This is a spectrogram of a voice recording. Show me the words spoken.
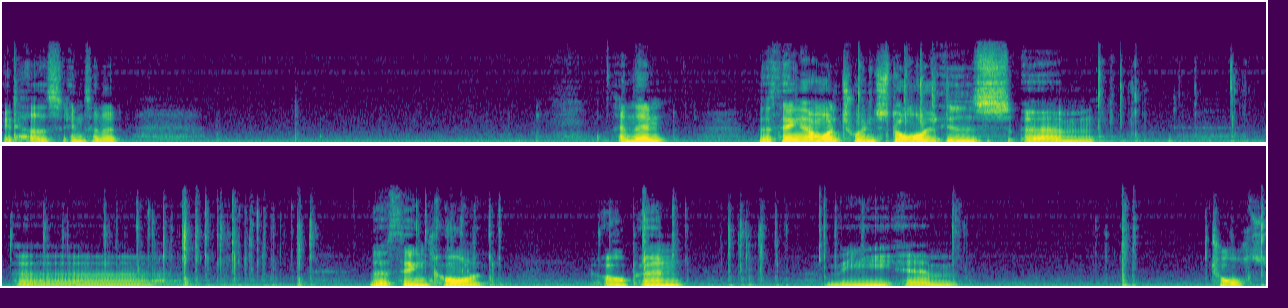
it has internet. And then the thing I want to install is um, uh, the thing called Open VM tools.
